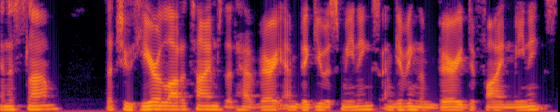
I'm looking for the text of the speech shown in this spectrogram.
in Islam that you hear a lot of times that have very ambiguous meanings and giving them very defined meanings.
